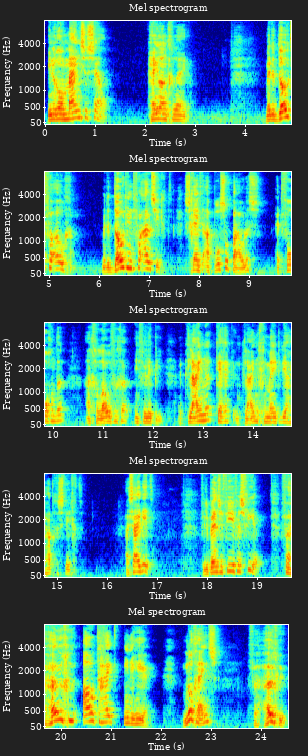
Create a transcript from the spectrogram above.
In een Romeinse cel, heel lang geleden, met de dood voor ogen, met de dood in het vooruitzicht, schreef de apostel Paulus het volgende aan gelovigen in Filippi. Een kleine kerk, een kleine gemeente die hij had gesticht. Hij zei dit. Filippenzen 4 vers 4. Verheug u altijd in de Heer. Nog eens, verheug u.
